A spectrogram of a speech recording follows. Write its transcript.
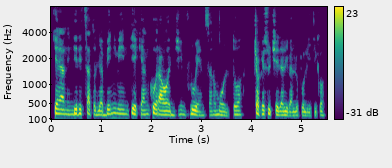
che ne hanno indirizzato gli avvenimenti e che ancora oggi influenzano molto ciò che succede a livello politico.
